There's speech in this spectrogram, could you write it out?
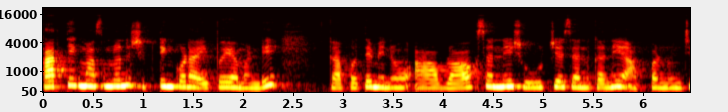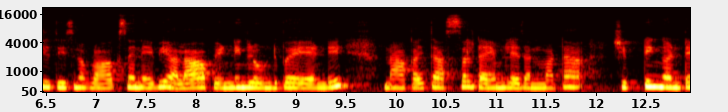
కార్తీక మాసంలోనే షిఫ్టింగ్ కూడా అయిపోయామండి. కాకపోతే నేను ఆ వ్లాగ్స్ అన్నీ షూట్ చేశాను కానీ అప్పటి నుంచి తీసిన వ్లాగ్స్ అనేవి అలా పెండింగ్లో ఉండిపోయాయండి. నాకైతే అస్సలు టైం లేదనమాట. షిఫ్టింగ్ అంటే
